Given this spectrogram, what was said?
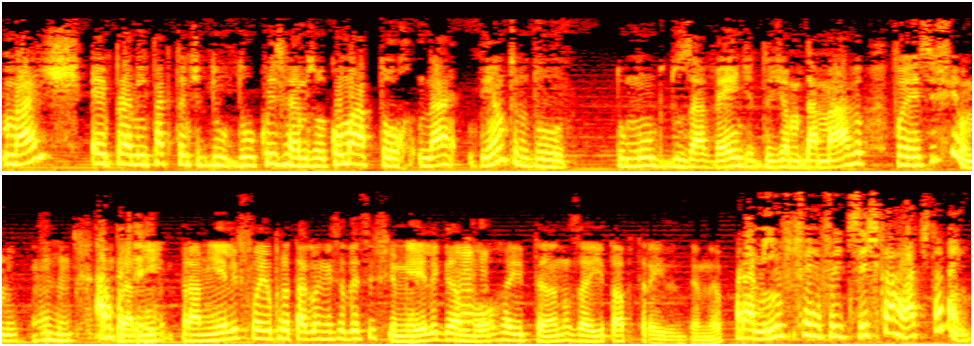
mais é, para mim, impactante do, do Chris Hemsworth como ator na, dentro do, do mundo dos Avengers, do- da Marvel, foi esse filme. Uhum. Não, pra porque- mim, pra mim ele foi o protagonista desse filme. Ele, Gamorra e Thanos aí, top 3, entendeu? Pra mim, foi, foi de ser Escarlate também.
